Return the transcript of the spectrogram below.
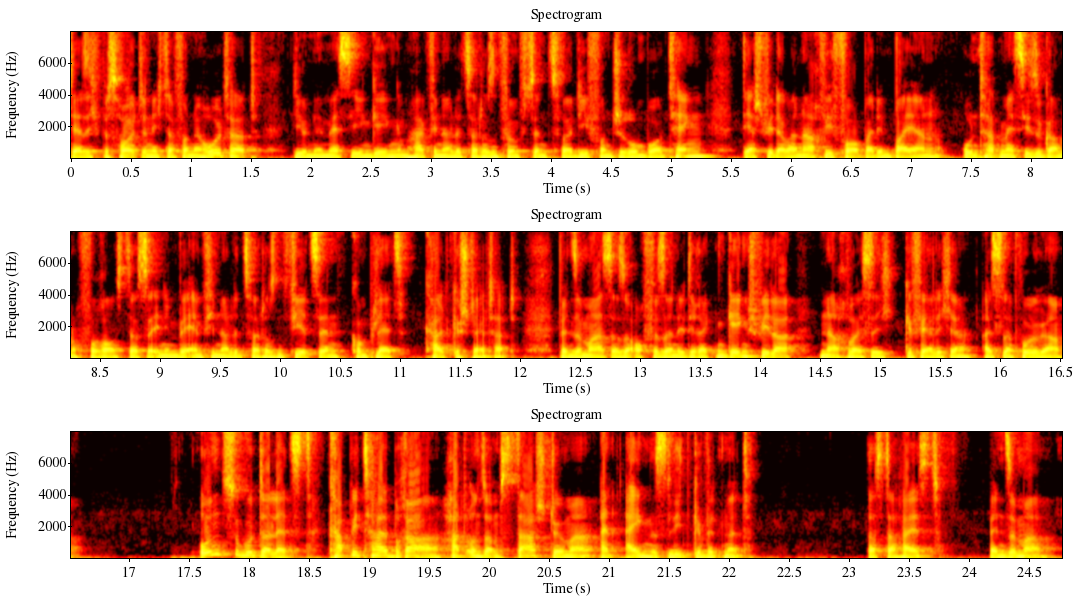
der sich bis heute nicht davon erholt hat. Lionel Messi hingegen im Halbfinale 2015 zwar die von Jerome Boateng, der spielt aber nach wie vor bei den Bayern und hat Messi sogar noch voraus, dass er in dem WM-Finale 2014 komplett kaltgestellt hat. Benzema ist also auch für seine direkten Gegenspieler nachweislich gefährlicher als La Pulga. Und zu guter Letzt, Capital Bra hat unserem Starstürmer ein eigenes Lied gewidmet. Das da heißt Benzema.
